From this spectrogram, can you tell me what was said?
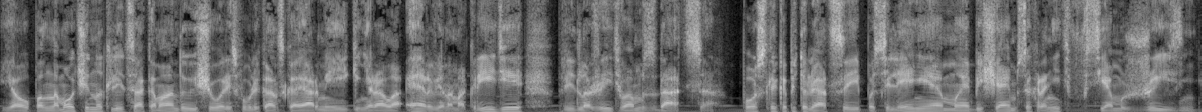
Я уполномочен от лица командующего республиканской армией генерала Эрвина Макриди предложить вам сдаться. После капитуляции поселения мы обещаем сохранить всем жизнь.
